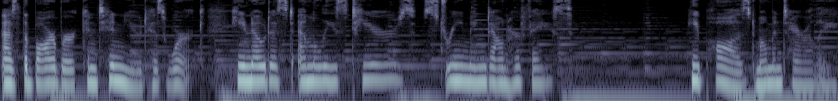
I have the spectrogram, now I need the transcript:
As the barber continued his work, he noticed Emily's tears streaming down her face. He paused momentarily.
